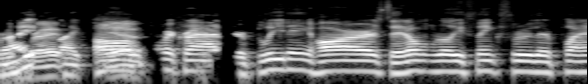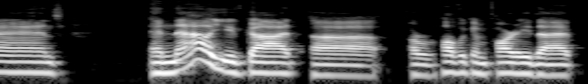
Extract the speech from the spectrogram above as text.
Right. right. Like, oh, yeah. Democrats, they're bleeding hearts. They don't really think through their plans. And now you've got uh, a Republican Party that,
